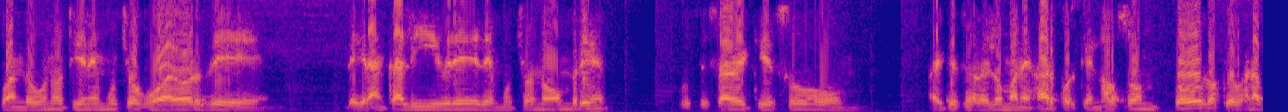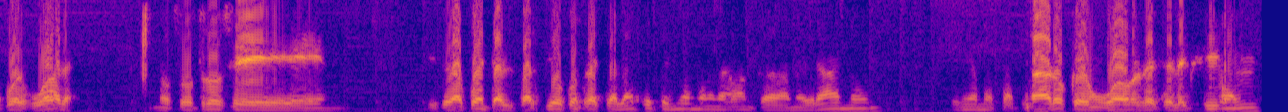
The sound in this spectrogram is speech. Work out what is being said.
cuando uno tiene muchos jugadores de, de gran calibre, de mucho nombre, usted sabe que eso hay que saberlo manejar porque no son todos los que van a poder jugar. Nosotros, eh, si se da cuenta, el partido contra Chalante teníamos en la banca Medrano, teníamos a Claro, que es un jugador de selección,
